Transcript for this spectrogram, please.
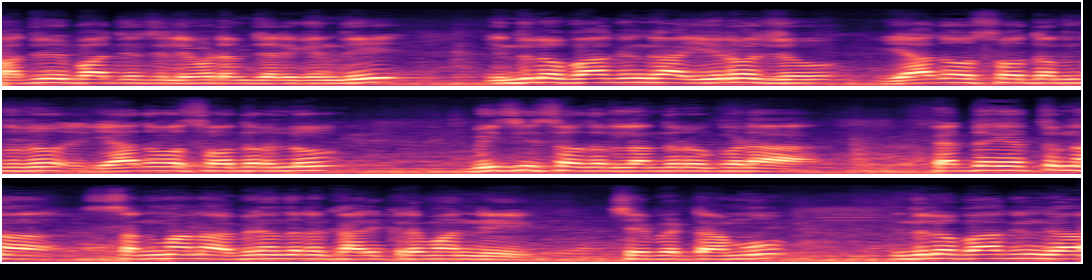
పదవి బాధ్యతలు ఇవ్వడం జరిగింది. ఇందులో భాగంగా ఈరోజు యాదవ సోదరులు యాదవ సోదరులు బీసీ సోదరులందరూ కూడా పెద్ద ఎత్తున సన్మాన అభినందన కార్యక్రమాన్ని చేపట్టాము. ఇందులో భాగంగా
